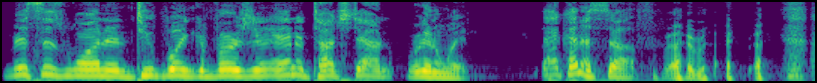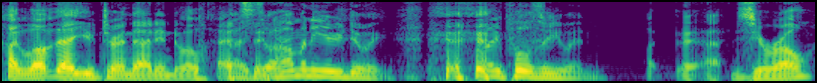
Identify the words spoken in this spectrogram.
misses one and two point conversion and a touchdown, we're gonna win. That kind of stuff. Right, right, right. I love that you turned that into a lesson. right, so how many are you doing? How many pools are you in? Uh, zero.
